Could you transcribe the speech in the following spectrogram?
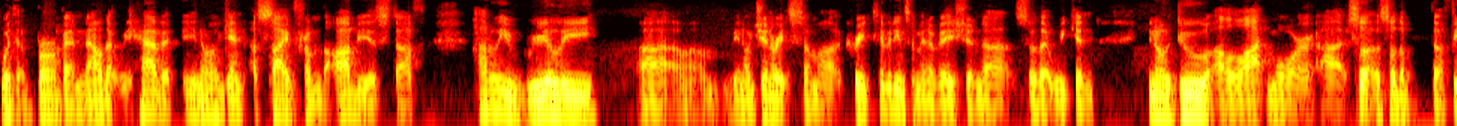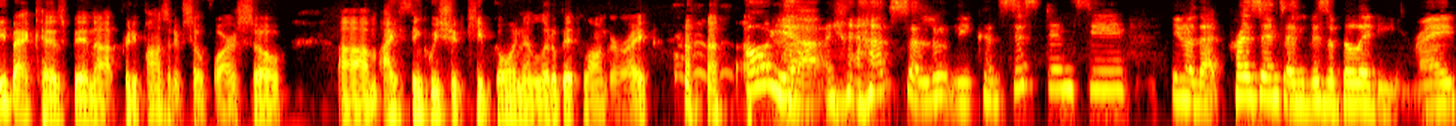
with a broadband now that we have it? You know, again, aside from the obvious stuff, how do we really uh, um, you know generate some uh, creativity and some innovation uh, so that we can you know do a lot more? Uh, so so the, the feedback has been uh, pretty positive so far. So. Um, I think we should keep going a little bit longer, right? oh yeah, absolutely. Consistency, you know, that presence and visibility, right?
